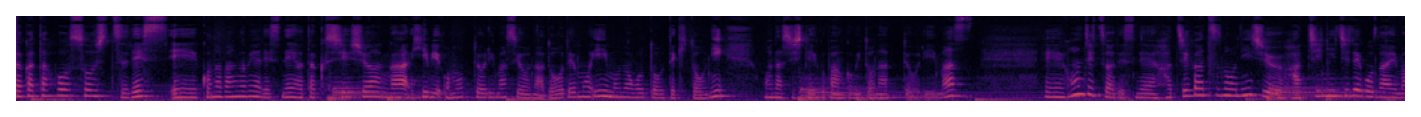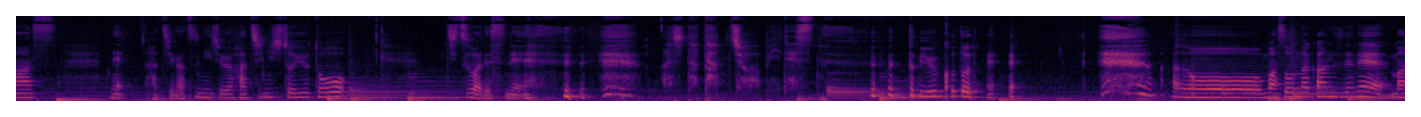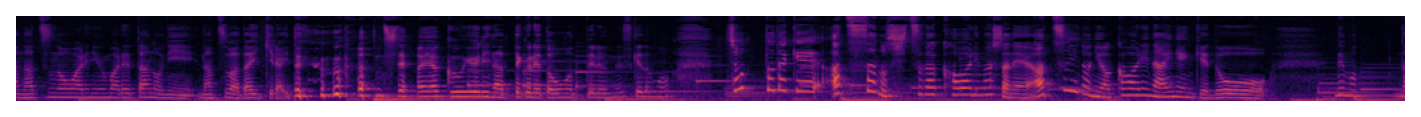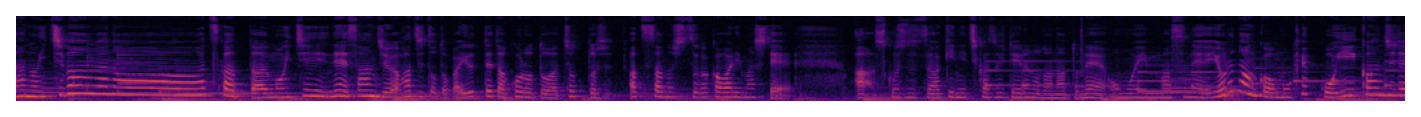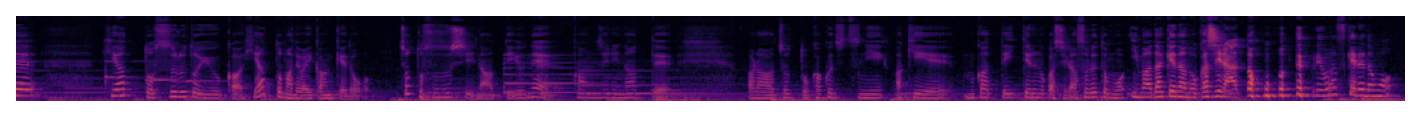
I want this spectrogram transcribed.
北方放送室です、えー、この番組はですね私手腕が日々思っておりますようなどうでもいい物事を適当にお話ししていく番組となっております、えー、本日はですね8月の28日でございます。ね8月28日というと実はですね 明日誕生日です。ということで。あのー、まあそんな感じでね、まあ、夏の終わりに生まれたのに夏は大嫌いという感じで早く冬になってくれと思ってるんですけどもちょっとだけ暑さの質が変わりましたね暑いのには変わりないねんけどでもあの一番あの暑かったもう1ね38度とか言ってた頃とはちょっと暑さの質が変わりまして。あ少しずつ秋に近づいているのだなとね思いますね夜なんかはもう結構いい感じでヒヤッとするというかヒヤッとまではいかんけどちょっと涼しいなっていうね感じになってあらちょっと確実に秋へ向かっていってるのかしらそれとも今だけなのかしらと思っておりますけれども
